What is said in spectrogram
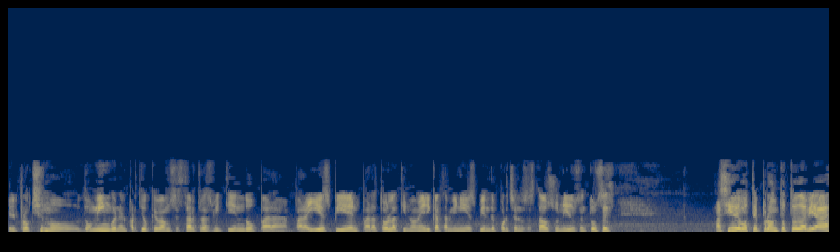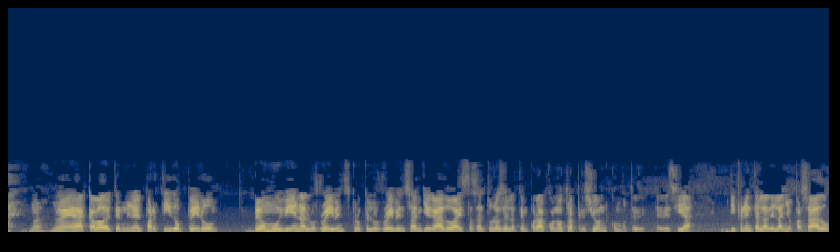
el próximo domingo en el partido que vamos a estar transmitiendo para, para ESPN, para toda Latinoamérica, también ESPN Deportes en los Estados Unidos. Entonces, así de bote pronto, todavía no, no he acabado de terminar el partido, pero veo muy bien a los Ravens. Creo que los Ravens han llegado a estas alturas de la temporada con otra presión, como te decía, diferente a la del año pasado.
